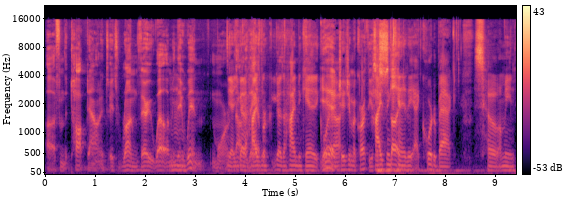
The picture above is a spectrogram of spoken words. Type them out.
uh, from the top down. It's it's run very well. I mean they win more. Mm-hmm. Yeah, you got a they ever- you guys a Heisman candidate. Yeah. JJ McCarthy is a Heisman stud. candidate at quarterback. So I mean,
